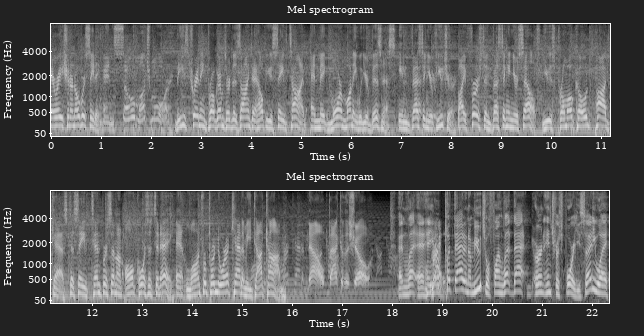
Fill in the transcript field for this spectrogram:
aeration and overseeding, and so much more. These training programs are designed to help you save time and make more money with your business. Invest in your future by first investing in yourself. Use promo code PODCAST to save 10% on all courses today at Lawntrepreneur Academy academy.com. Now, back to the show. And let and you right. put that in a mutual fund. Let that earn interest for you. So anyway,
